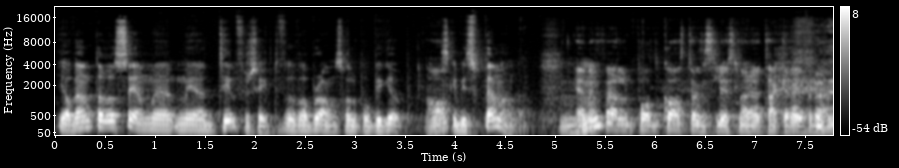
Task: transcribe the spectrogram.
jag väntar och ser med, med tillförsikt för vad Browns håller på att bygga upp. Ja. Det ska bli spännande. Mm. NFL-podcastens lyssnare tackar dig för den.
